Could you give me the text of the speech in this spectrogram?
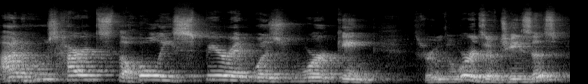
on whose hearts the Holy Spirit was working through the words of Jesus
